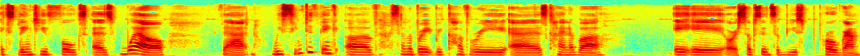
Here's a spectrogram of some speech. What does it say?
explain to you folks as well that we seem to think of Celebrate Recovery as kind of a AA or substance abuse program.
